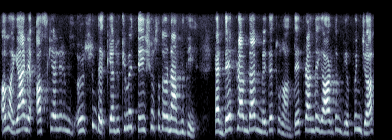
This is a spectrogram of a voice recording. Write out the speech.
Ama yani askerlerimiz ölsün de yani hükümet değişiyorsa da önemli değil. Yani depremden medet ulan, depremde yardım yapınca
